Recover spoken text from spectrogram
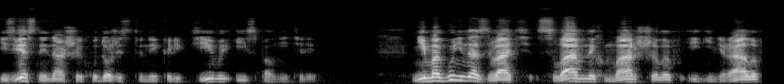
известные наши художественные коллективы и исполнители. Не могу не назвать славных маршалов и генералов,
